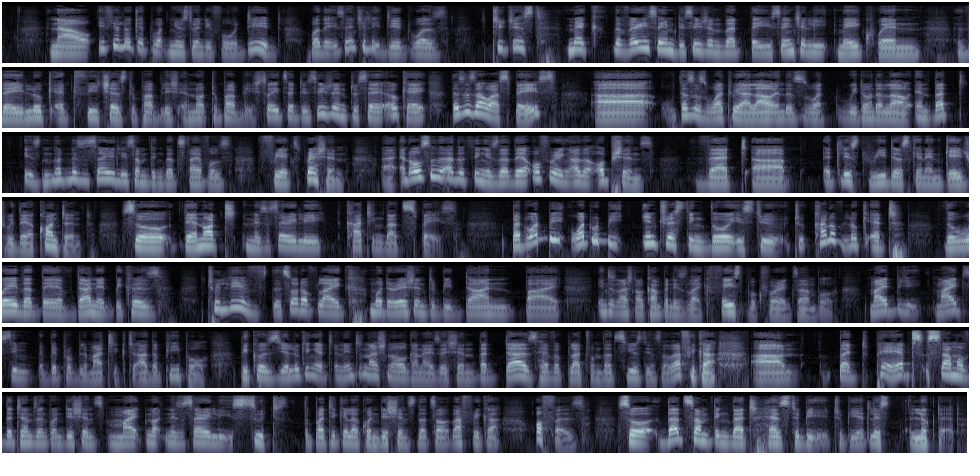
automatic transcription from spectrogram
Now, if you look at what News 24 did, what they essentially did was to just make the very same decision that they essentially make when they look at features to publish and not to publish. So it's a decision to say, okay, this is our space uh, this is what we allow and this is what we don't allow. And that is not necessarily something that stifles free expression. Uh, and also, the other thing is that they're offering other options that uh, at least readers can engage with their content. So they're not necessarily cutting that space. But what be what would be interesting though is to to kind of look at the way that they have done it because to leave the sort of like moderation to be done by international companies like Facebook, for example, might be might seem a bit problematic to other people because you're looking at an international organization that does have a platform that's used in South Africa. Um, but perhaps some of the terms and conditions might not necessarily suit the particular conditions that South Africa offers. So that's something that has to be to be at least looked at.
